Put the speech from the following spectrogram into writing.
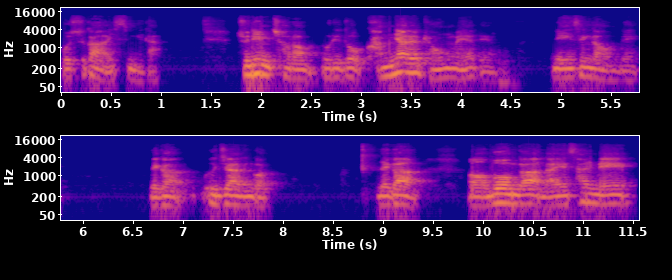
볼 수가 있습니다. 주님처럼 우리도 광야를 경험해야 돼요. 내 인생 가운데 내가 의지하는 것, 내가 어, 무언가 나의 삶에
